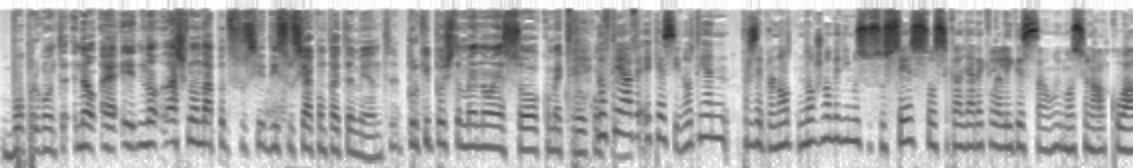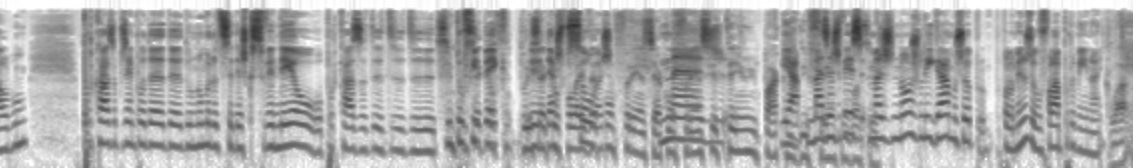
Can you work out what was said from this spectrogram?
Boa pergunta. Não, é, não, acho que não dá para dissociar, dissociar, completamente, porque depois também não é só como é que correu Não tem a ver, é que assim, não tem, por exemplo, não, nós não medimos o sucesso ou se calhar aquela ligação emocional com o álbum por causa, por exemplo, de, de, do número de CDs que se vendeu ou por causa de, de Sim, do feedback é que, por isso é das que eu falei pessoas. da conferência. A conferência mas, tem um impacto yeah, diferente mas às vezes, mas nós ligamos, eu, pelo menos eu vou falar por mim, não é? Claro.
